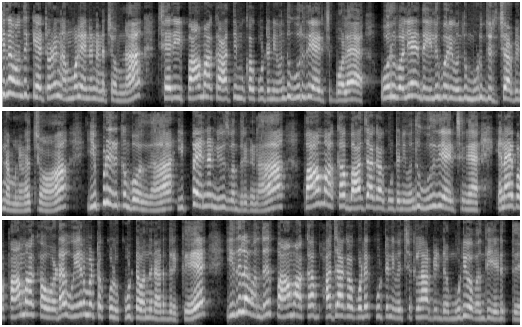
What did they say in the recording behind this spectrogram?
இதை வந்து கேட்டோடனே நம்மளும் என்ன நினைச்சோம்னா சரி பாமக அதிமுக கூட்டணி வந்து உறுதி ஆயிருச்சு போல ஒரு வழியா இந்த இழுபறி வந்து முடிஞ்சிருச்சு அப்படின்னு நம்ம நினைச்சோம். இப்படி இருக்கும்போது தான் இப்ப என்ன நியூஸ் வந்திருக்குன்னா பாமக பாஜக கூட்டணி வந்து உறுதி ஆயிருச்சுங்க ஏன்னா இப்ப பாமகவோட உயர்மட்ட குழு கூட்டம் வந்து நடந்திருக்கு. இதுல வந்து பாமக பாஜக கூட கூட்டணி வச்சுக்கலாம் அப்படின்ற முடிவை வந்து எடுத்து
